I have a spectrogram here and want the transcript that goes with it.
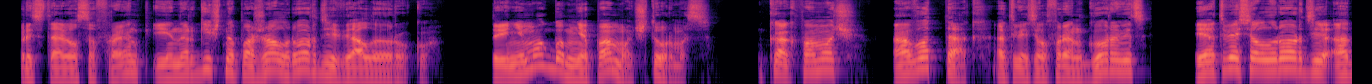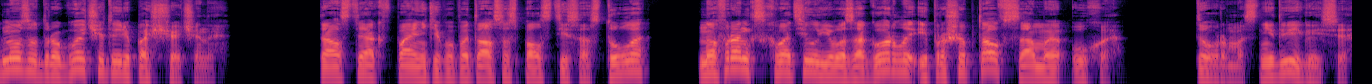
— представился Фрэнк и энергично пожал Рорди вялую руку. «Ты не мог бы мне помочь, Турмас?» «Как помочь?» «А вот так», — ответил Фрэнк Горовец и отвесил Рорди одну за другой четыре пощечины. Толстяк в панике попытался сползти со стула, но Фрэнк схватил его за горло и прошептал в самое ухо. «Турмас, не двигайся.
